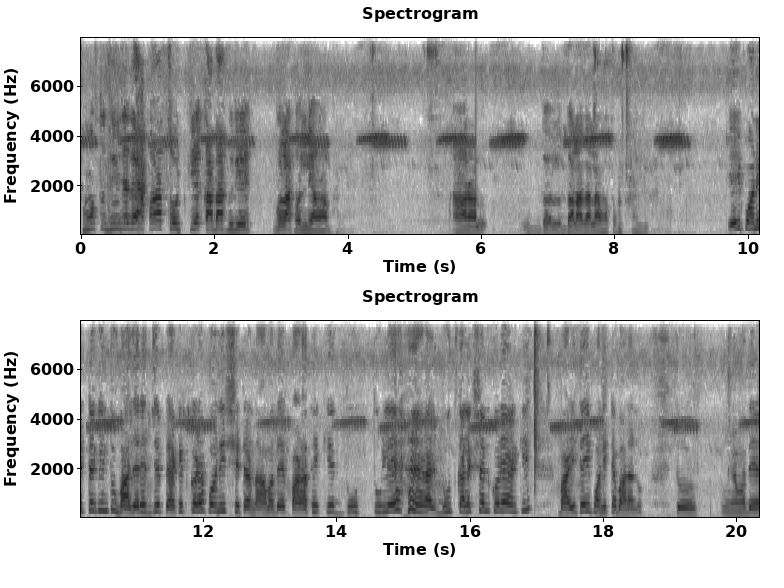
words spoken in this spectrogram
সমস্ত জিনিস যদি একবার চটকে কাদা করে গোলা করলে আমার ভালো আমার আর দলা দলা মতন থাকলে ভালো। এই পনিরটা কিন্তু বাজারের যে প্যাকেট করা পনির সেটা না। আমাদের পাড়া থেকে দুধ তুলে দুধ কালেকশন করে আর কি বাড়িতেই পনিরটা বানানো। তো আমাদের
